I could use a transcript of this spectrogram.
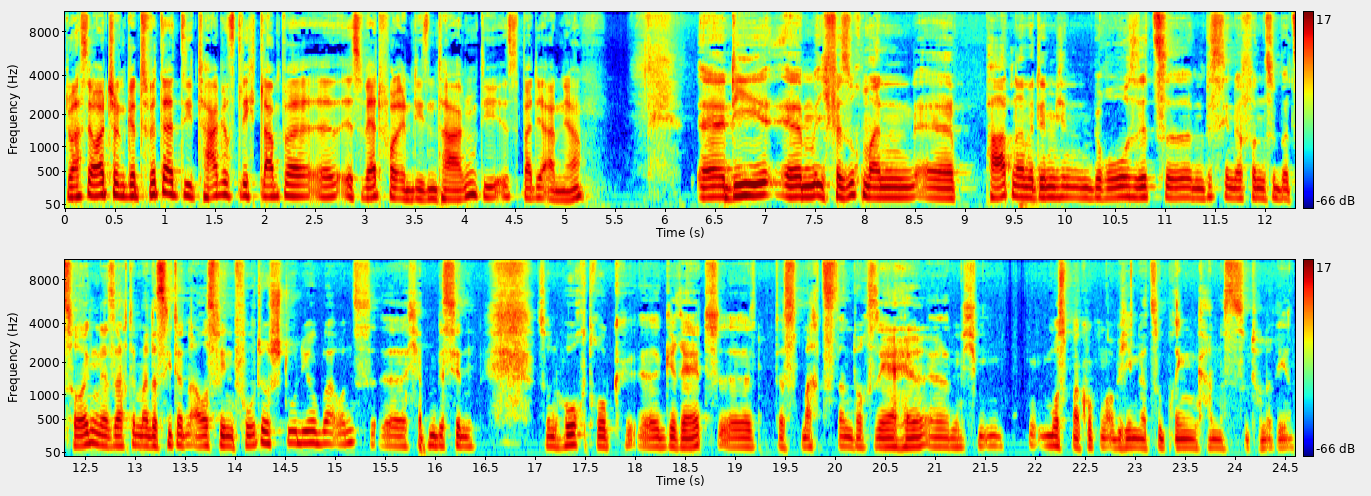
du hast ja heute schon getwittert, die Tageslichtlampe äh, ist wertvoll in diesen Tagen. Die ist bei dir an, ja? Äh, die, ähm, ich versuche meinen äh, Partner, mit dem ich im Büro sitze, ein bisschen davon zu überzeugen. Der sagte immer, das sieht dann aus wie ein Fotostudio bei uns. Äh, ich habe ein bisschen so ein Hochdruckgerät. Äh, das macht es dann doch sehr hell. Ähm, ich muss mal gucken, ob ich ihn dazu bringen kann, das zu tolerieren.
